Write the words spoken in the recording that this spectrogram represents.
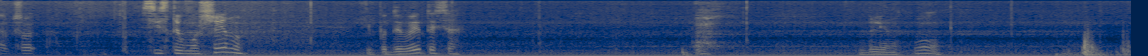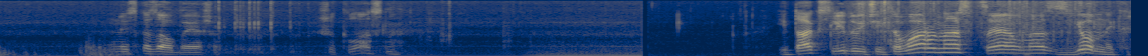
Якщо сісти в машину і подивитися. Блін, ну не сказав би я, що, що класно. І так, слідуючий товар у нас це у нас зйомник.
